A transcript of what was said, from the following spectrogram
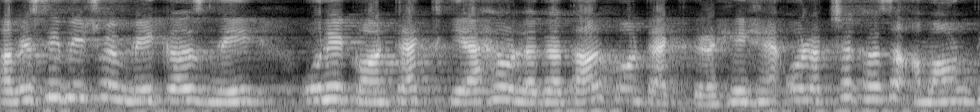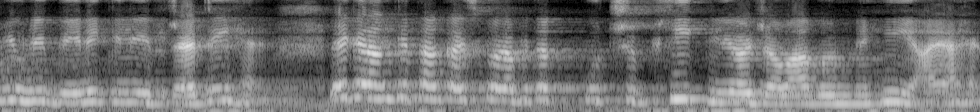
अब इसी बीच में मेकर्स ने उन्हें कॉन्टैक्ट किया है और लगातार कॉन्टैक्ट रहे हैं और अच्छा खासा अमाउंट भी उन्हें देने के लिए रेडी है। लेकिन अंकिता का इस पर अभी तक कुछ भी क्लियर जवाब नहीं आया है,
